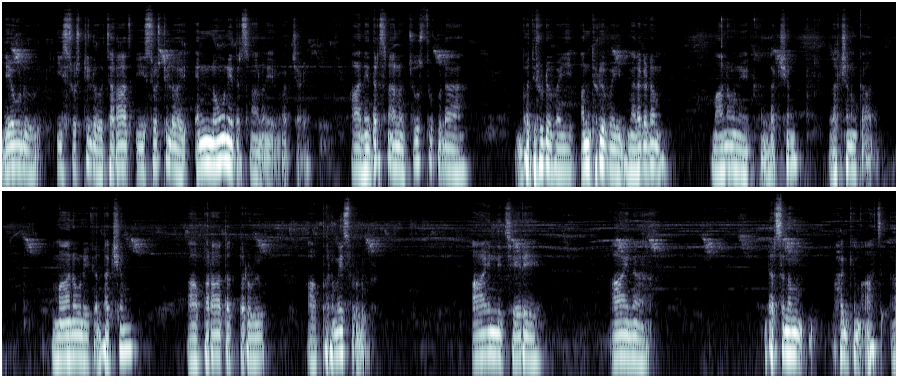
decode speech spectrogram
దేవుడు ఈ సృష్టిలో చరా ఈ సృష్టిలో ఎన్నో నిదర్శనాలు వచ్చాడు ఆ నిదర్శనాలను చూస్తూ కూడా బధిరుడివై అంధుడివై మెలగడం మానవుని యొక్క లక్ష్యం లక్షణం కాదు. మానవుని యొక్క లక్ష్యం ఆ పరాతత్పరుడు ఆ పరమేశ్వరుడు. ఆయన్ని చేరే ఆయన దర్శనం భాగ్యం ఆచ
